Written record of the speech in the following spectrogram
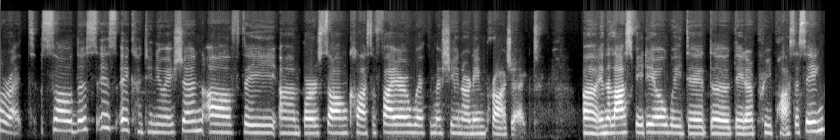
All right, so this is a continuation of the um, Birdsong classifier with machine learning project. Uh, in the last video, we did the data pre-processing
